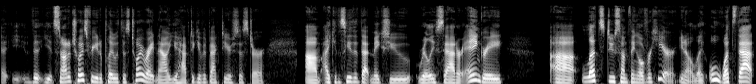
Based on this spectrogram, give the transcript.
the, it's not a choice for you to play with this toy right now. You have to give it back to your sister. Um, I can see that that makes you really sad or angry. Uh, let's do something over here. You know, like, oh, what's that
